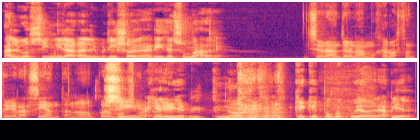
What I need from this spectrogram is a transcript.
algo similar al brillo de la nariz de su madre. Seguramente era una mujer bastante gracienta, ¿no? Podemos sí, incluir. imagínate, no, no, no, que qué poco cuidado de la piel.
